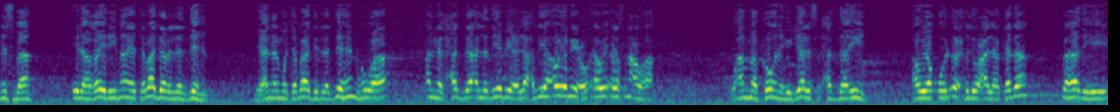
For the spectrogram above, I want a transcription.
نسبة إلى غير ما يتبادر إلى الذهن. لأن المتبادر إلى الذهن هو أن الحذ الذي يبيع الأحذية أو يبيعه أو يصنعها. وأما كونه يجالس الحذائين أو يقول احذو على كذا فهذه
